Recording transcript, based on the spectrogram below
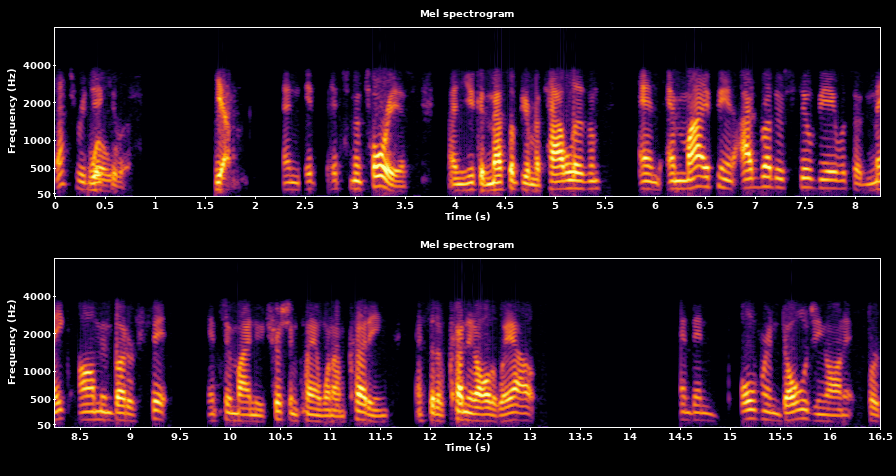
That's ridiculous. Whoa. Yeah, and it, it's notorious, and you can mess up your metabolism. And in my opinion, I'd rather still be able to make almond butter fit into my nutrition plan when I'm cutting instead of cutting it all the way out and then overindulging on it for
